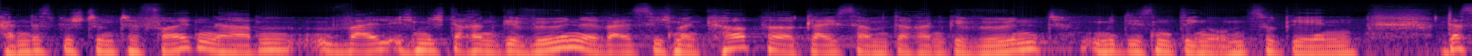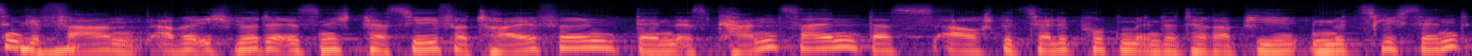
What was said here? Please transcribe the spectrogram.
kann das bestimmte Folgen haben, weil ich mich daran gewöhne, weil sich mein Körper gleichsam daran gewöhnt, mit diesem Ding umzugehen. Das sind mhm. Gefahren, aber ich würde es nicht per se verteufeln, denn es kann sein, dass auch spezielle Puppen in der Therapie nützlich sind,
